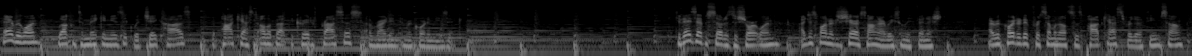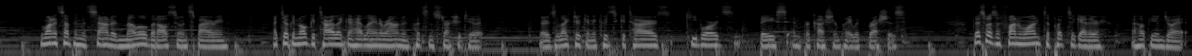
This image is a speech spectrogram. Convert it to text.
Hey everyone, welcome to Making Music with Jake Haas, the podcast all about the creative process of writing and recording music. Today's episode is a short one. I just wanted to share a song I recently finished. I recorded it for someone else's podcast for their theme song. He wanted something that sounded mellow but also inspiring. I took an old guitar lick I had lying around and put some structure to it. There's electric and acoustic guitars, keyboards, bass, and percussion played with brushes. This was a fun one to put together. I hope you enjoy it.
